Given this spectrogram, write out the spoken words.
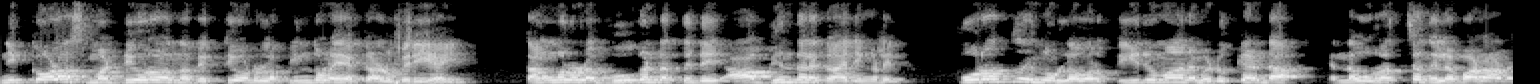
നിക്കോളാസ് മഡ്യൂറോ എന്ന വ്യക്തിയോടുള്ള പിന്തുണയേക്കാൾ ഉപരിയായി തങ്ങളുടെ ഭൂഖണ്ഡത്തിന്റെ ആഭ്യന്തര കാര്യങ്ങളിൽ പുറത്തു നിന്നുള്ളവർ തീരുമാനമെടുക്കേണ്ട എന്ന ഉറച്ച നിലപാടാണ്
